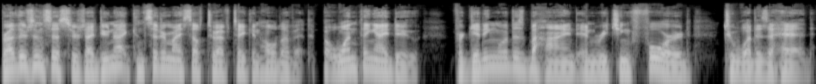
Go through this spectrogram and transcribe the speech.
Brothers and sisters, I do not consider myself to have taken hold of it, but one thing I do, forgetting what is behind and reaching forward to what is ahead.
